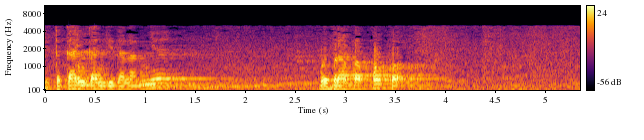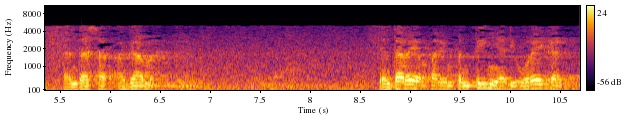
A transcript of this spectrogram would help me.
ditekankan di dalamnya beberapa pokok dan dasar agama. Di antara yang paling pentingnya diuraikan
